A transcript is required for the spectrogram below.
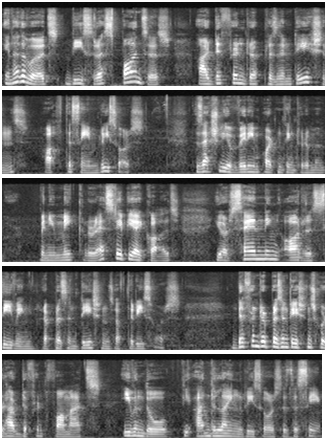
In other words, these responses are different representations of the same resource. This is actually a very important thing to remember when you make REST API calls, you're sending or receiving representations of the resource. Different representations could have different formats, even though the underlying resource is the same.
